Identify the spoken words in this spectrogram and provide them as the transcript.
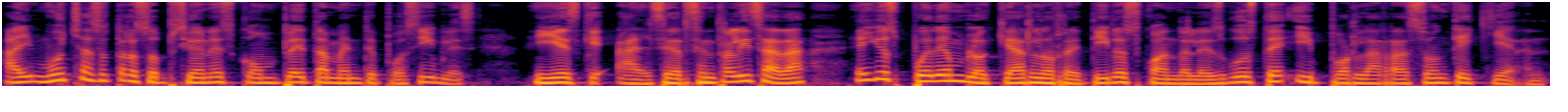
hay muchas otras opciones completamente posibles, y es que al ser centralizada, ellos pueden bloquear los retiros cuando les guste y por la razón que quieran.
